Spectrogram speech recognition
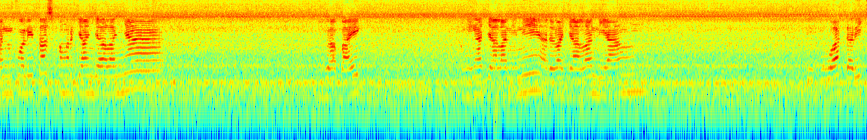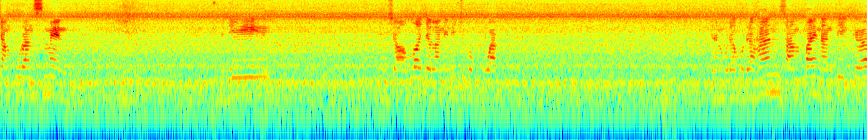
dan kualitas pengerjaan jalannya juga baik. Mengingat jalan ini adalah jalan yang dibuat dari campuran semen. Jadi insya Allah jalan ini cukup kuat. Dan mudah-mudahan sampai nanti ke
